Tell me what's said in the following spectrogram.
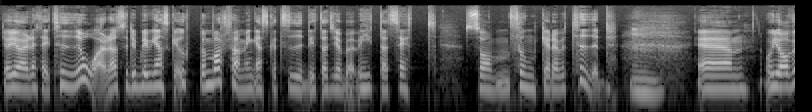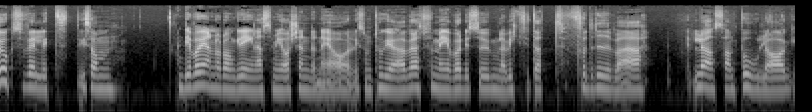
jag göra detta i tio år? Alltså det blev ganska uppenbart för mig ganska tidigt att jag behöver hitta ett sätt som funkar över tid. Mm. Um, och jag var också väldigt... Liksom, det var en av de grejerna som jag kände när jag liksom tog över. Att för mig var det så himla viktigt att få driva lönsamt bolag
